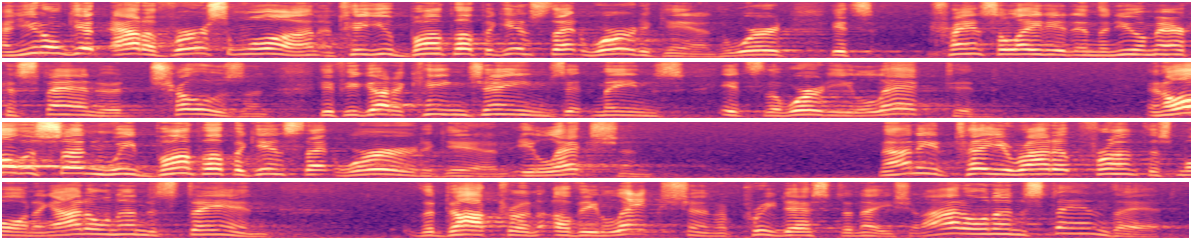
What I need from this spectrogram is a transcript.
And you don't get out of verse 1 until you bump up against that word again. The word, it's translated in the New American Standard, chosen. If you got a King James, it means it's the word elected. And all of a sudden, we bump up against that word again, election. Now, I need to tell you right up front this morning, I don't understand the doctrine of election or predestination. I don't understand that.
